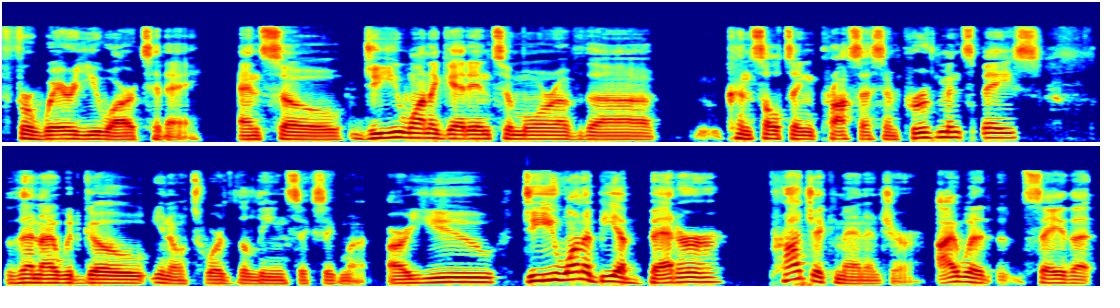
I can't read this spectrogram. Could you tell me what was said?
for where you are today? And so, do you want to get into more of the consulting process improvement space? Then I would go, you know, towards the Lean Six Sigma. Are you? Do you want to be a better project manager? I would say that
